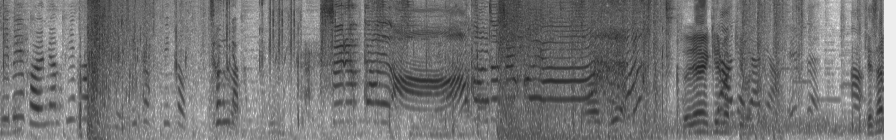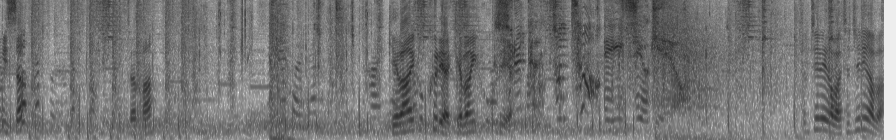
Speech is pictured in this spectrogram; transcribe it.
10일 걸면 P30 P석 P석 청력 수류탄 나 던져줄 거야 아 뭐야? 저 여행 길만 아니야 길만. 아니야 1등 아 계산 있어? 잠깐만. 10일 걸면 아, 개방 입고 클리어. 개방. 수류탄 투척 A 지역이에요 천천히 가봐. 천천히 가봐.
